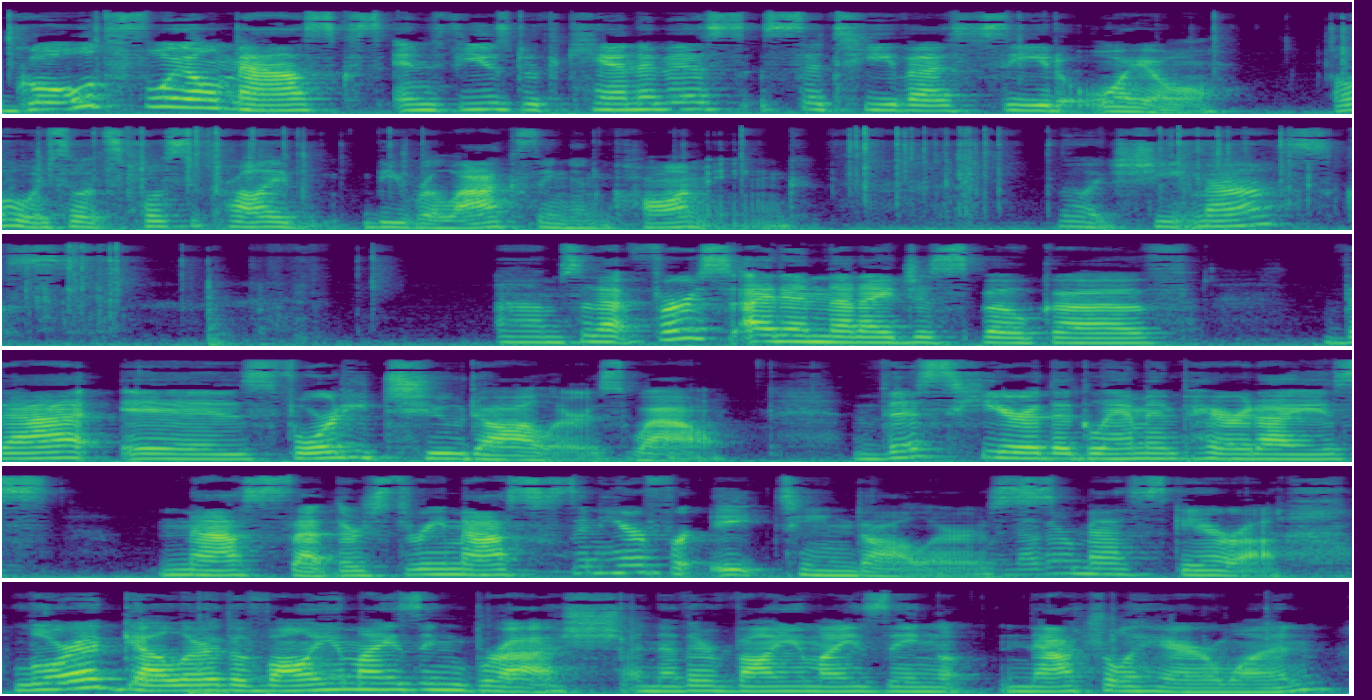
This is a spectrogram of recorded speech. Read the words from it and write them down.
gold foil masks infused with cannabis sativa seed oil. Oh, so it's supposed to probably be relaxing and calming. They're like sheet masks. Um, so that first item that I just spoke of, that is $42. Wow. This here, the Glam in Paradise mask set. There's three masks in here for $18. Another mascara. Laura Geller, the volumizing brush. Another volumizing natural hair one.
